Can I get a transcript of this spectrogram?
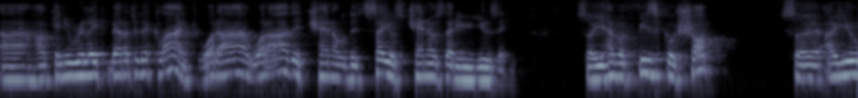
uh, how can you relate better to the client? What are what are the channel, the sales channels that you're using? So you have a physical shop. So are you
